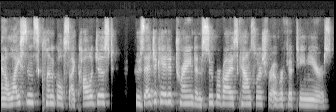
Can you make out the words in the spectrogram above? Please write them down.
and a licensed clinical psychologist who's educated, trained, and supervised counselors for over 15 years.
